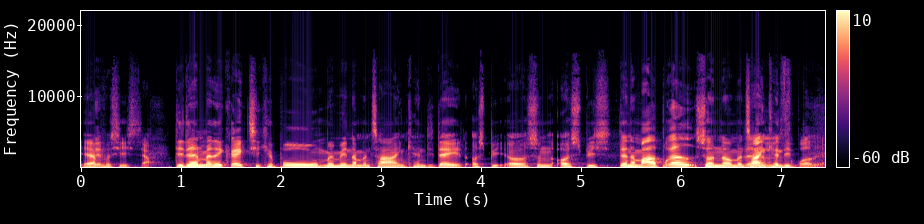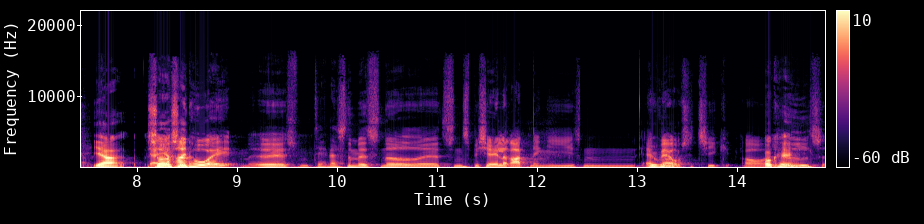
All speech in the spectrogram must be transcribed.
Ja, den, præcis. ja. Det er den, man ikke rigtig kan bruge, medmindre man tager en kandidat og, spi- og sådan og spis. Den er meget bred, så når man den tager er en kandidat... bred, ja. Ja, Ja, så, jeg så, har en HA, øh, den er sådan med sådan noget øh, sådan speciale retning i sådan erhvervsetik og Okay. ledelse.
